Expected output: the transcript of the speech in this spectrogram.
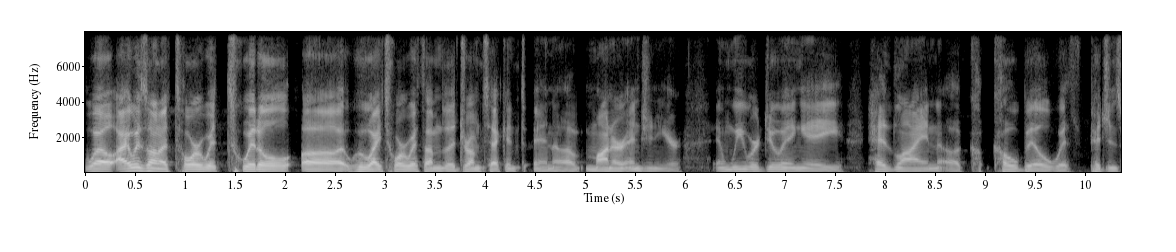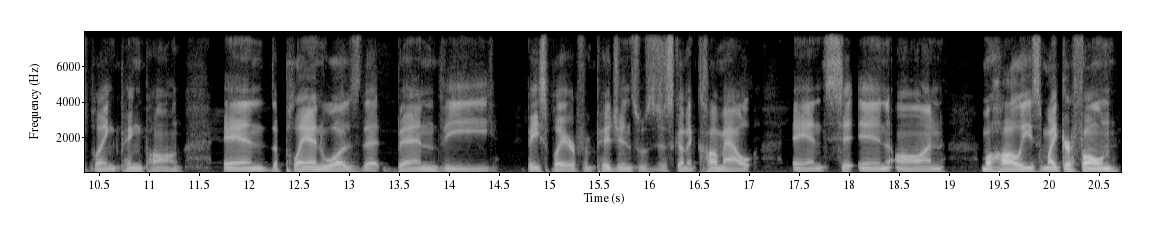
Well, I was on a tour with Twiddle, uh, who I tour with. I'm the drum tech and, and uh, monitor engineer, and we were doing a headline uh, co- co-bill with Pigeons playing ping pong, and the plan was that Ben, the bass player from Pigeons, was just going to come out and sit in on Mihali's microphone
